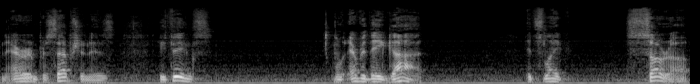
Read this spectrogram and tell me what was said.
an error in perception is he thinks whatever they got, it's like Sarah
